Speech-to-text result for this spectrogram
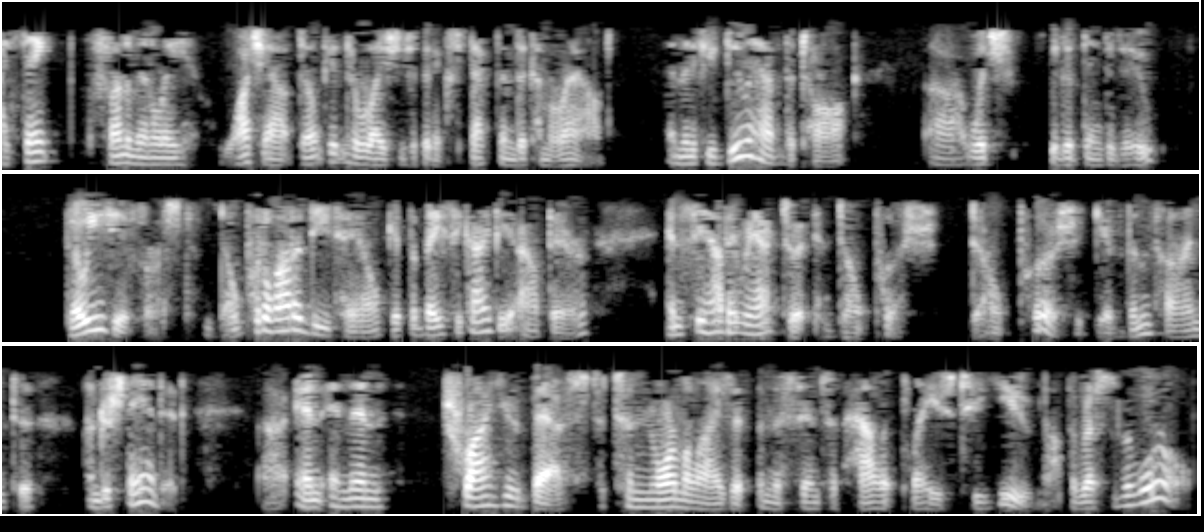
I think fundamentally, watch out. Don't get into a relationship and expect them to come around. And then if you do have the talk, uh, which a good thing to do, go easy at first. Don't put a lot of detail. Get the basic idea out there and see how they react to it. And don't push. Don't push. Give them time to understand it. Uh, and, and then try your best to normalize it in the sense of how it plays to you, not the rest of the world.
